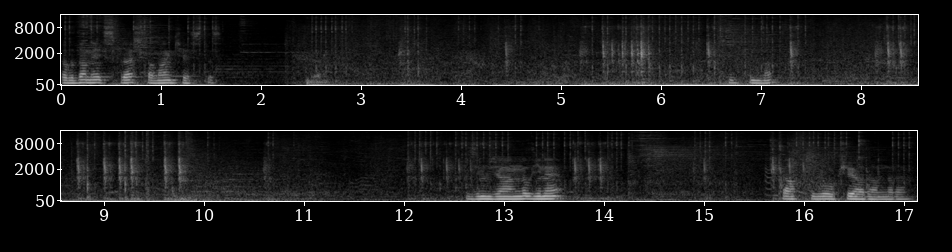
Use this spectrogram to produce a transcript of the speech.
Kalıdan Hex Flash falan kesti. Bundan. Bizim jungle yine Kap okuyor adamlara.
